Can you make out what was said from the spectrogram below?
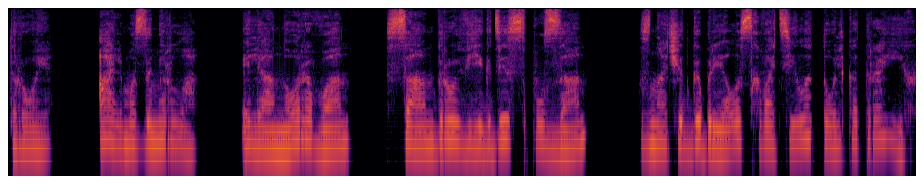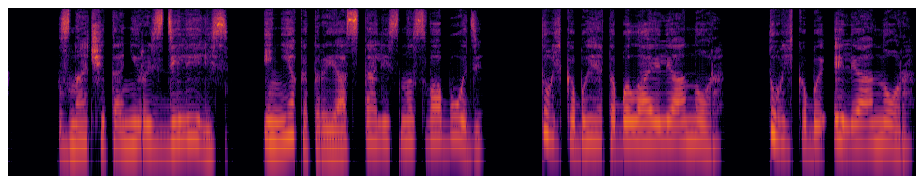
Трое. Альма замерла. Элеонора, Ван, Сандро, Вигдис, Пузан. Значит, Габриэла схватила только троих. Значит, они разделились, и некоторые остались на свободе. Только бы это была Элеонора, только бы Элеонора.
